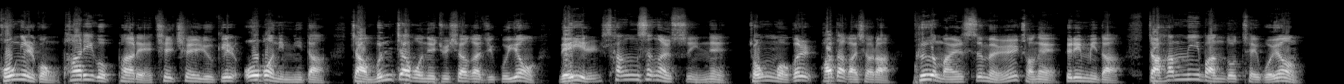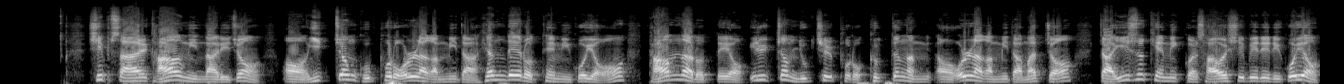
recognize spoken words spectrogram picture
010-8298-7761 5번입니다. 자, 문자 보내주셔가지고요. 내일 상승할 수 있는 종목을 받아가셔라. 그 말씀을 전해드립니다. 자, 한미 반도체고요. 14일 다음인 날이죠. 어, 2.9% 올라갑니다. 현대 로템이고요. 다음 날 어때요? 1.67% 급등합 어, 올라갑니다. 맞죠? 자, 이수케미컬 4월 11일이고요.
